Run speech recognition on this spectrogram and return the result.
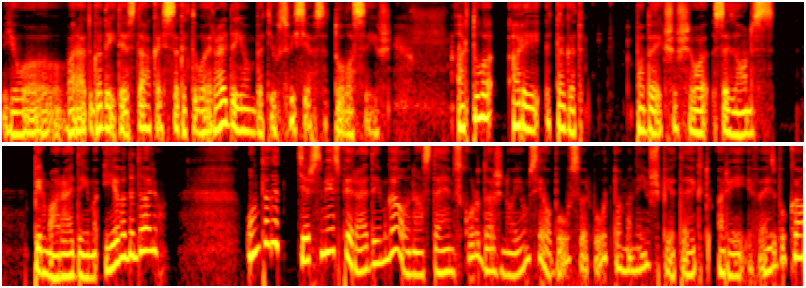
Jo varētu gadīties tā, ka es sagatavoju raidījumu, bet jūs visi esat to lasījuši. Ar to arī tagad pabeigšu šo sezonas pirmā raidījuma ievada daļu, un tagad ķersimies pie raidījuma galvenās tēmas, kuru daži no jums jau būs varbūt pamanījuši pieteiktu arī Facebookā,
